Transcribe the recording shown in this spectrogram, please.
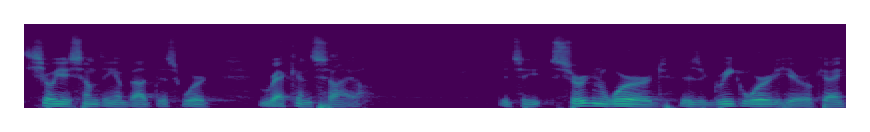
show you something about this word reconcile it's a certain word. There's a Greek word here, okay?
